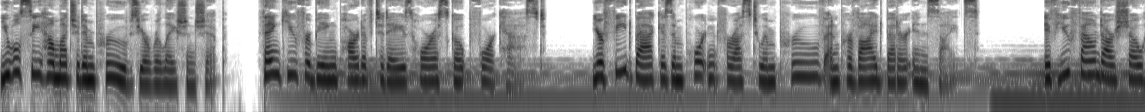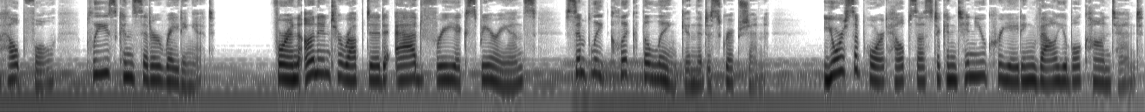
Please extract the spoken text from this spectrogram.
You will see how much it improves your relationship. Thank you for being part of today's horoscope forecast. Your feedback is important for us to improve and provide better insights. If you found our show helpful, please consider rating it. For an uninterrupted, ad free experience, simply click the link in the description. Your support helps us to continue creating valuable content.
